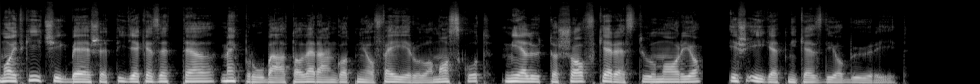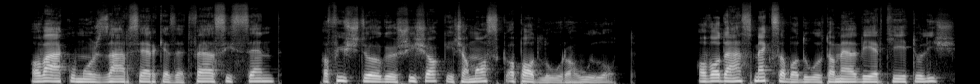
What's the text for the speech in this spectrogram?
majd kétségbe esett igyekezettel megpróbálta lerángatni a fejéről a maszkot, mielőtt a sav keresztül marja és égetni kezdi a bőrét. A vákumos zár szerkezet felsziszent, a füstölgő sisak és a maszk a padlóra hullott. A vadász megszabadult a melvértjétől is,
